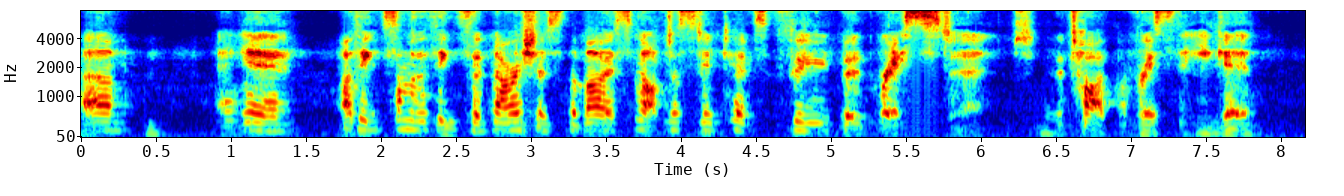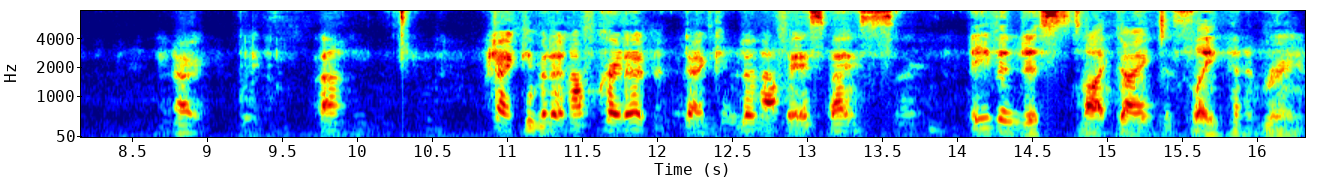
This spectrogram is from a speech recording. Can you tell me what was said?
um, and yeah, I think some of the things that nourish us the most, not just in terms of food, but rest and the type of rest that you get. You know, um, don't give it enough credit, don't give it enough airspace. So. Even just like going to sleep in a room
